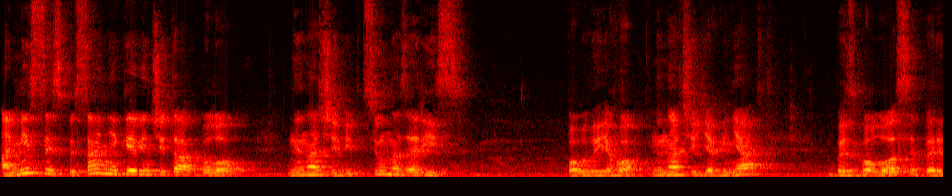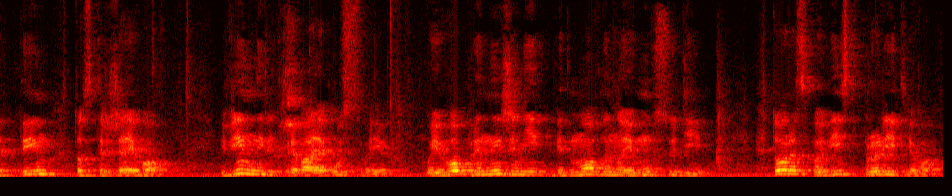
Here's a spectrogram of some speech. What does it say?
А місце з писання, яке він читав, було, неначе вівцю на заріз, повели його, неначе ягня безголосе перед тим, хто стриже його. Він не відкриває уст своїх, у його приниженні відмовлено йому в суді. Хто розповість про рід його,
